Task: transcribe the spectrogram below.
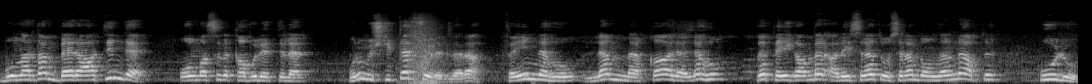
bunlardan beraatin de olmasını kabul ettiler. Bunu müşrikler söylediler ha. Fe innehu lemme kâle lehum ve Peygamber aleyhissalatü vesselam da onlara ne yaptı? Hulu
